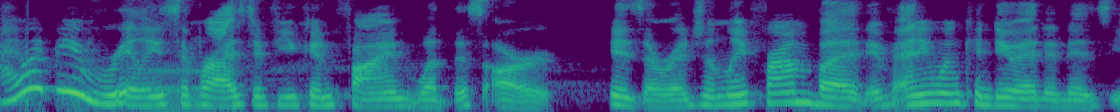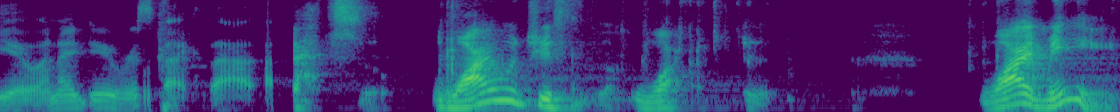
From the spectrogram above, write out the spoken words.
I would be really Uh, surprised if you can find what this art is originally from, but if anyone can do it, it is you, and I do respect that. That's why would you? Th- why? Why me?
